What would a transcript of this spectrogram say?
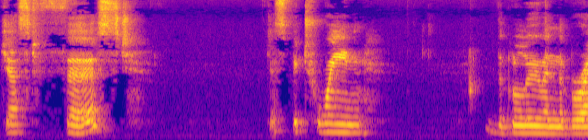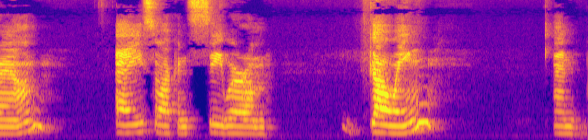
just first, just between the blue and the brown. A, so I can see where I'm going and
